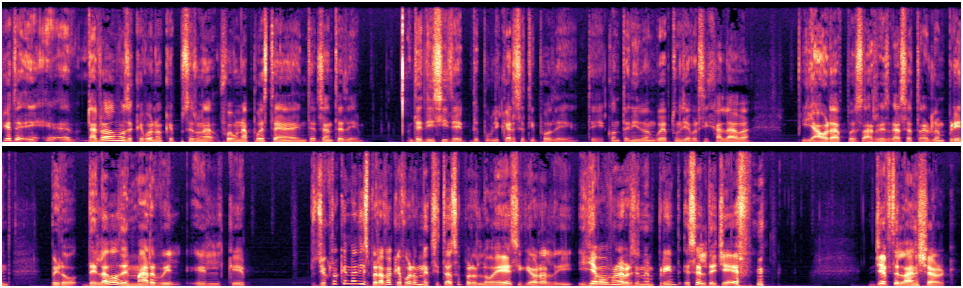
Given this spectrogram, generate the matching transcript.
Fíjate, eh, eh, hablábamos de que, bueno, que pues, es una, fue una apuesta interesante de, de DC de, de publicar ese tipo de, de contenido en Webtoons y a ver si jalaba. Y ahora, pues, arriesgarse a traerlo en print. Pero del lado de Marvel, el que pues, yo creo que nadie esperaba que fuera un exitazo, pero lo es y que ahora y, y ya va a haber una versión en print, es el de Jeff. Jeff the Landshark.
